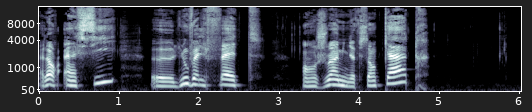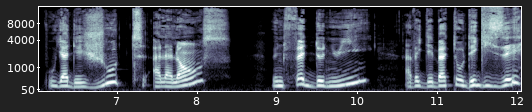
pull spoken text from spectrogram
Alors ainsi, euh, nouvelle fête en juin 1904, où il y a des joutes à la lance, une fête de nuit avec des bateaux déguisés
